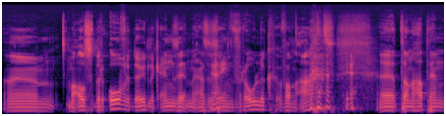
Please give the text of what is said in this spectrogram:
Ehm, maar als ze er overduidelijk in zitten en ze Ja? zijn vrouwelijk van aard, eh, dan had in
